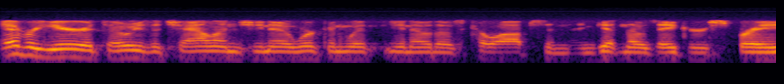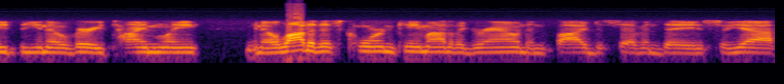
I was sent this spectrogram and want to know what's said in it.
every year it's always a challenge, you know, working with, you know, those co-ops and, and getting those acres sprayed, you know, very timely. You know, a lot of this corn came out of the ground in five to seven days. So yeah,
